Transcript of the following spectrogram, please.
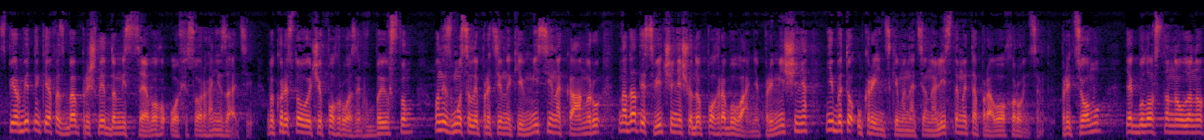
співробітники ФСБ прийшли до місцевого офісу організації, використовуючи погрози вбивством, вони змусили працівників місії на камеру надати свідчення щодо пограбування приміщення, нібито українськими націоналістами та правоохоронцями. При цьому як було встановлено,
